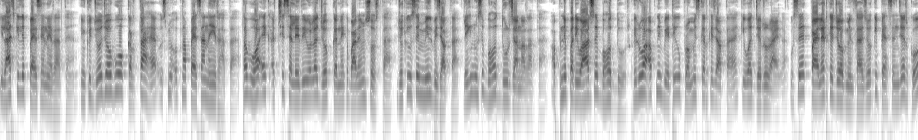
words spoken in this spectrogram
इलाज के लिए पैसे नहीं रहते हैं, क्योंकि जो जॉब वो करता है, उसमें उतना पैसा नहीं रहता है। तब वह एक अच्छी सैलरी वाला जॉब करने के बारे में सोचता है, जो की उसे मिल भी जाता है, लेकिन उसे बहुत दूर जाना रहता है। अपने परिवार से बहुत दूर। फिर वह अपनी बेटी को प्रोमिस करके जाता है की वह ज़रूर आएगा। उसे एक पायलट का जॉब मिलता है, जो की पैसेंजर को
